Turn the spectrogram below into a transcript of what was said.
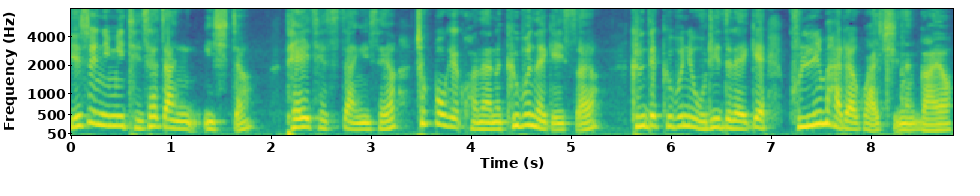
예수님이 제사장이시죠. 대제사장이세요. 축복의 권한은 그분에게 있어요. 그런데 그분이 우리들에게 군림하라고 하시는가요?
